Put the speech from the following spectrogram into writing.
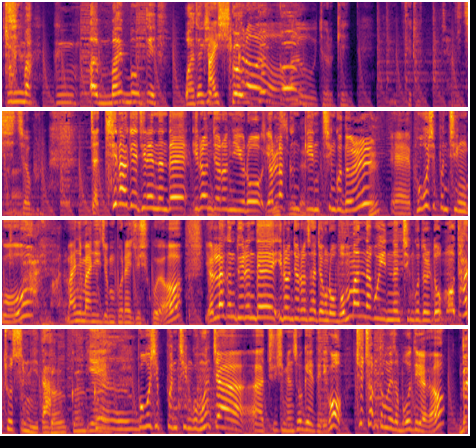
죽만 음, 아, 많이 먹었더니 화장실 아이 시끄러워요. 고고고. 아유 저렇게 들어. 지저분어. 자 친하게 지냈는데 이런저런 이유로 연락 끊긴 친구들, 예, 보고 싶은 친구 많아. 많이 많이 좀 보내주시고요. 연락은 되는데 이런저런 사정으로 못 만나고 있는 친구들도 뭐 다 좋습니다. 예, 보고 싶은 친구 문자 아, 주시면 소개해드리고 추첨 통해서 뭐 드려요? 네,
